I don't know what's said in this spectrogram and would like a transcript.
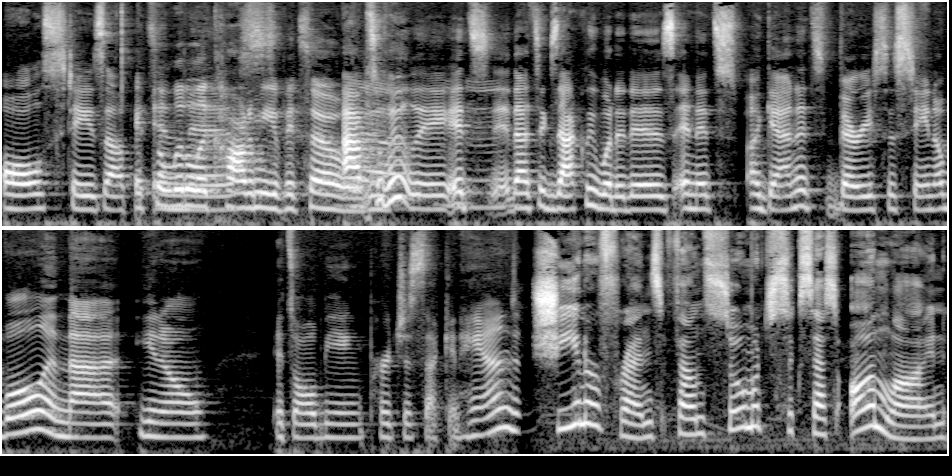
all stays up. It's a little this. economy of its own. Absolutely. It's that's exactly what it is and it's again it's very sustainable and that, you know, it's all being purchased secondhand. She and her friends found so much success online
